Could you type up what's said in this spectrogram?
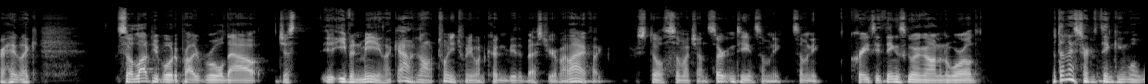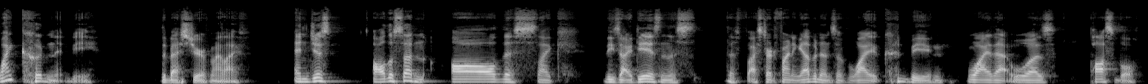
right? Like so a lot of people would have probably ruled out just even me, like, oh no, 2021 couldn't be the best year of my life. Like there's still so much uncertainty and so many, so many crazy things going on in the world. But then I started thinking, well, why couldn't it be the best year of my life? And just all of a sudden, all this like these ideas and this, the, I started finding evidence of why it could be and why that was possible.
